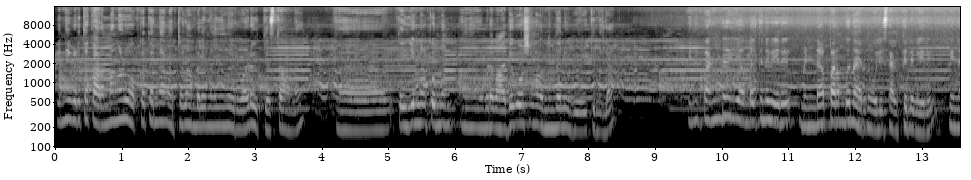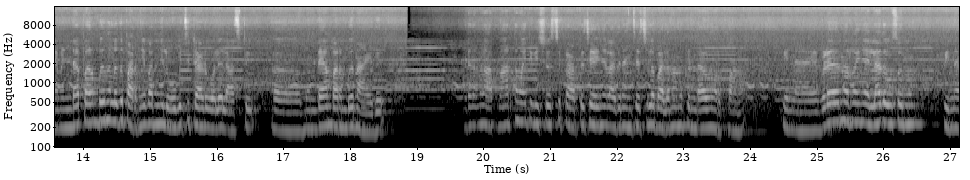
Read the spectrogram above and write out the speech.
പിന്നെ ഇവിടുത്തെ കർമ്മങ്ങളും ഒക്കെ തന്നെ മറ്റുള്ള അമ്പലങ്ങളിൽ നിന്ന് ഒരുപാട് വ്യത്യസ്തമാണ്. തെയ്യങ്ങൾക്കൊന്നും ഇവിടെ വാദ്യഘോഷങ്ങളൊന്നും തന്നെ ഉപയോഗിക്കുന്നില്ല. പിന്നെ പണ്ട് ഈ അമ്പലത്തിന്റെ പേര് മിണ്ടാപ്പറമ്പ് എന്നായിരുന്നു ഓലി സ്ഥലത്തിന്റെ പേര്. പിന്നെ മിണ്ടാപ്പറമ്പ് എന്നുള്ളത് പറഞ്ഞ് പറഞ്ഞ് ലോപിച്ചിട്ടാണ് പോലെ ലാസ്റ്റ് മുണ്ടയാമ്പറമ്പ് എന്നായത്. ഇവിടെ നമ്മൾ ആത്മാർത്ഥമായിട്ട് വിശ്വസിച്ച് പ്രാർത്ഥിച്ചു കഴിഞ്ഞാൽ അതിനനുസരിച്ചുള്ള ബലം നമുക്ക് ഉണ്ടാകുന്ന ഉറപ്പാണ്. പിന്നെ ഇവിടെ എന്ന് പറഞ്ഞു കഴിഞ്ഞാൽ എല്ലാ ദിവസമൊന്നും പിന്നെ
